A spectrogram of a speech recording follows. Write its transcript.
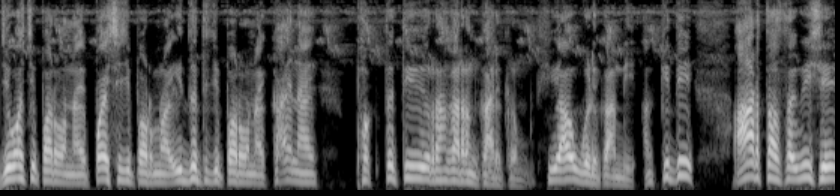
जीवाची पर्वा नाही पैशाची पर्वा नाही इज्जतीची पर्वा नाही काय नाही. फक्त ती रंगारंग कार्यक्रम. ही अवघड कामी आणि किती आठ तासाचा विषय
